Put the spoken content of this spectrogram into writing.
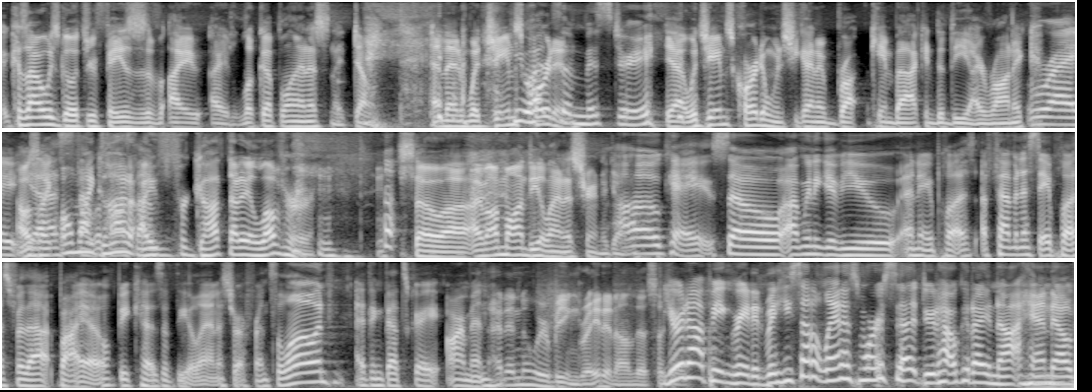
Because I always go through phases of I I look up Lannis and I don't, and then with James You want Corden, some mystery. yeah, with James Corden when she kind of brought came back and did the ironic. Right. I was like, oh my that was god, I forgot that I love her. so uh, I'm, I'm on the Alanis train again. Okay, so I'm going to give you an A plus, a feminist A plus for that bio because of the Alanis reference alone. I think that's great, Armin. I didn't know we were being graded on this. Okay. You're not being graded, but he said Alanis Morissette, dude. How could I not hand out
